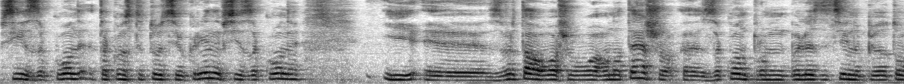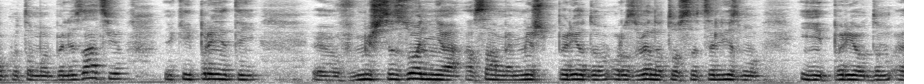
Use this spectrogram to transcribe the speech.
всі закони та Конституції України, всі закони. І е, звертав вашу увагу на те, що е, закон про мобілізаційну підготовку та мобілізацію, який прийнятий е, в міжсезоння, а саме між періодом розвинутого соціалізму і періодом е,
